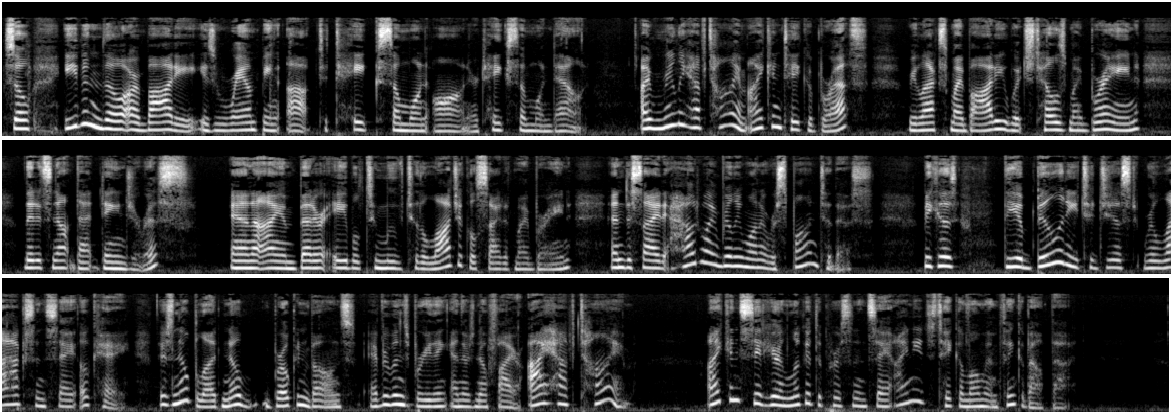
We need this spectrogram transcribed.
So even though our body is ramping up to take someone on or take someone down, I really have time. I can take a breath, relax my body, which tells my brain that it's not that dangerous. And I am better able to move to the logical side of my brain and decide how do I really want to respond to this? Because the ability to just relax and say, okay, there's no blood, no broken bones, everyone's breathing, and there's no fire. I have time. I can sit here and look at the person and say, I need to take a moment and think about that.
